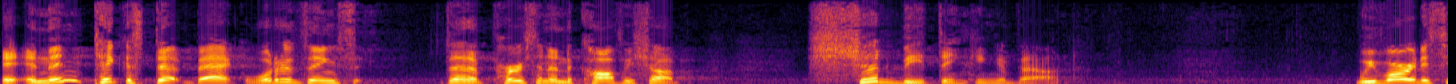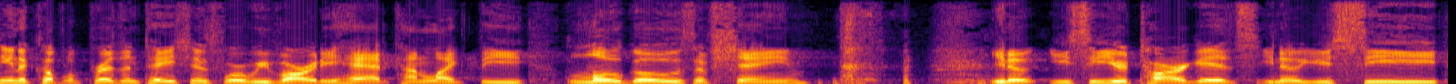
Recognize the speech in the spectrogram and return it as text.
And, and then take a step back. What are the things that a person in a coffee shop should be thinking about? We've already seen a couple of presentations where we've already had kind of like the logos of shame. you know, you see your targets, you know, you see,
